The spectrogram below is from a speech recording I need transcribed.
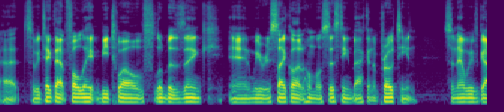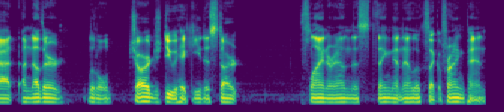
Uh, so we take that folate, B12, a little bit of zinc, and we recycle that homocysteine back into protein. So now we've got another little charge doohickey to start flying around this thing that now looks like a frying pan.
